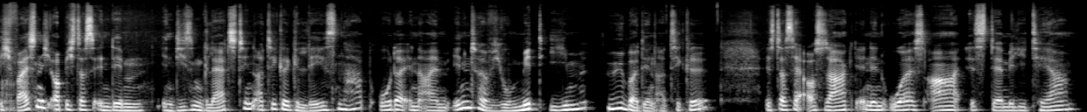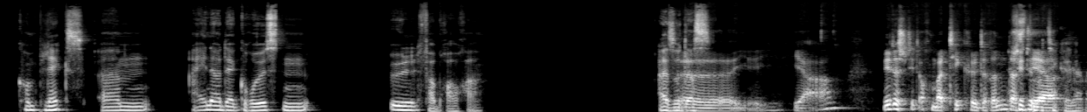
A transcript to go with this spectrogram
Ich weiß nicht, ob ich das in, dem, in diesem Gladstein-Artikel gelesen habe oder in einem Interview mit ihm über den Artikel, ist, dass er auch sagt, in den USA ist der Militärkomplex ähm, einer der größten Ölverbraucher. Also das. Äh, ja, Nee, das steht auch im Artikel drin, dass der, Artikel, ja.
